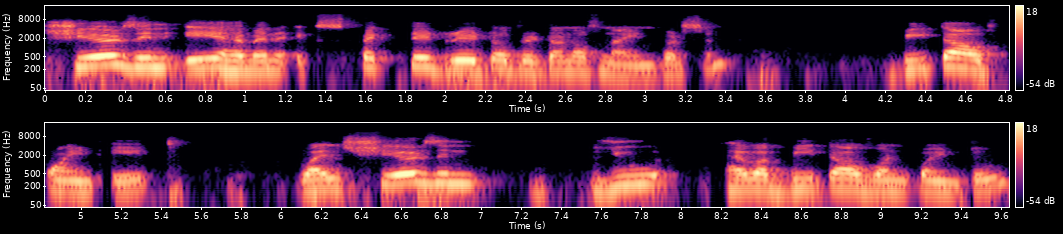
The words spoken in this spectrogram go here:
shares in A have an expected rate of return of 9%, beta of 0.8, while shares in U have a beta of 1.2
